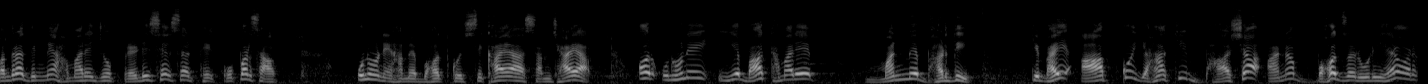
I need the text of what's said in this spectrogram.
पंद्रह दिन में हमारे जो प्रेडिसेसर थे, कोपर साहब, उन्होंने हमें बहुत कुछ सिखाया, समझाया और उन्होंने ये बात हमारे मन में भर दी कि भाई आपको यहाँ की भाषा आना बहुत ज़रूरी है और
